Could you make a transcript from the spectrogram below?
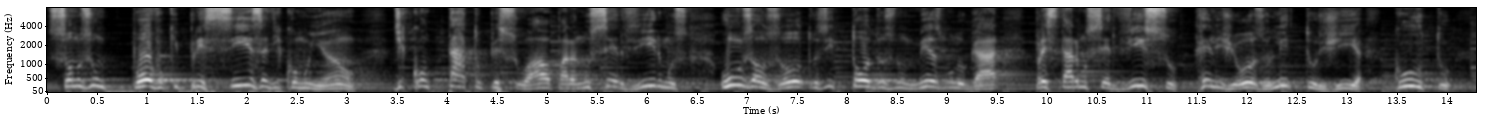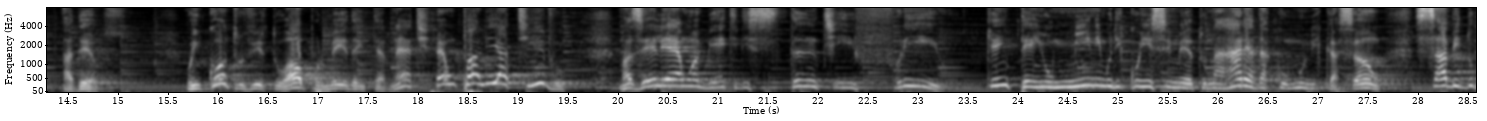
Somos um povo que precisa de comunhão, de contato pessoal para nos servirmos uns aos outros e todos no mesmo lugar, prestarmos serviço religioso, liturgia, culto a Deus. O encontro virtual por meio da internet é um paliativo, mas ele é um ambiente distante e frio. Quem tem o mínimo de conhecimento na área da comunicação sabe do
